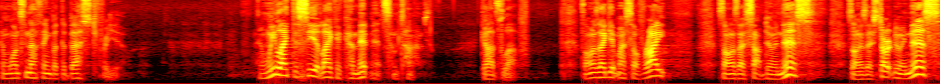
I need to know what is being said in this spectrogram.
and wants nothing but the best for you. And we like to see it like a commitment sometimes God's love. As long as I get myself right, as long as I stop doing this, as long as I start doing this,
